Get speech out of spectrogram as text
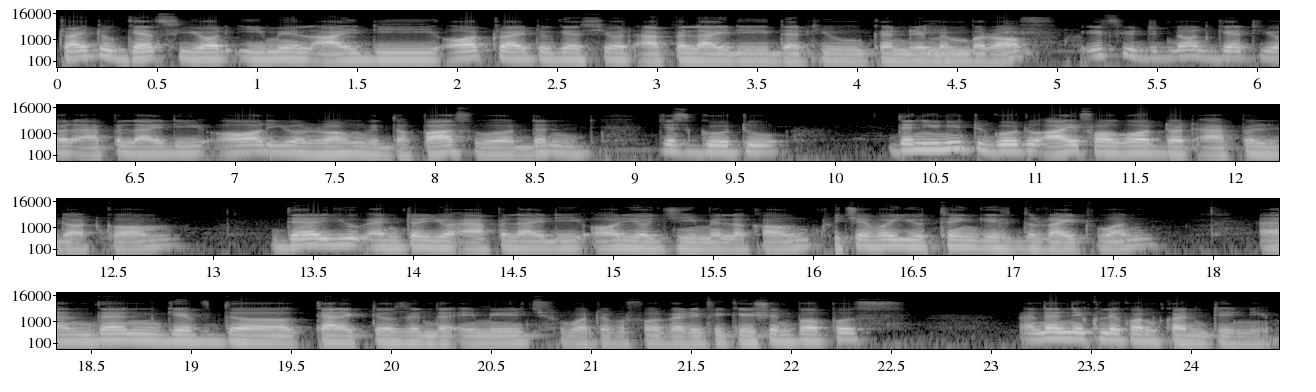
Try to guess your email id or try to guess your apple id that you can remember of. If you did not get your apple id or you're wrong with the password then just go to then you need to go to iforgot.apple.com there you enter your apple id or your gmail account whichever you think is the right one and then give the characters in the image whatever for verification purpose. And then you click on continue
